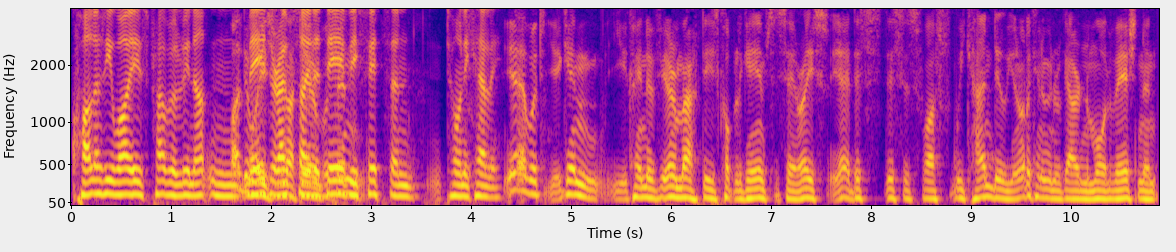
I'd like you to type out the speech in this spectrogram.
Quality wise, probably nothing major it's not outside there, of Davy Fitz and Tony Kelly. Yeah, but again, you kind of earmark these couple of games to say, right, yeah, this this is what we can do. You know, the kind of in regarding the motivation and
